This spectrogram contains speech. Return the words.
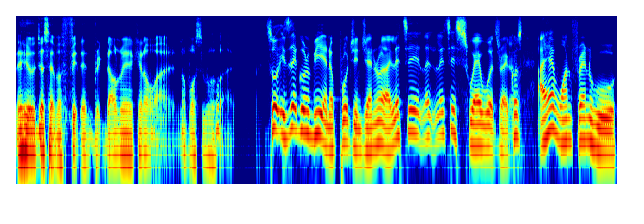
then he'll just have a fit and break down. Where cannot, what? not possible. What? So is there going to be an approach in general? Like let's say let, let's say swear words, right? Because I have one friend who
